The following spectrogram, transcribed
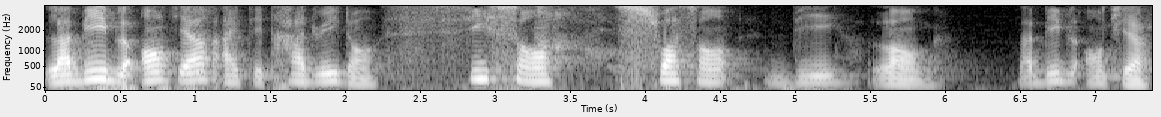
la Bible entière a été traduite dans 670 langues. La Bible entière.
